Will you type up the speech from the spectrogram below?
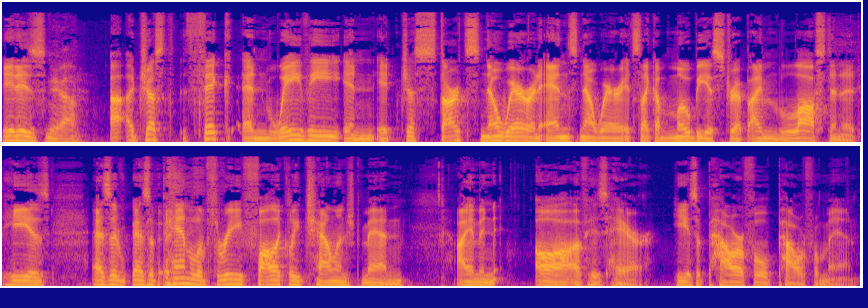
It is yeah. uh, just thick and wavy, and it just starts nowhere and ends nowhere. It's like a Mobius strip. I'm lost in it. He is as a as a panel of three follically challenged men. I am in awe of his hair. He is a powerful, powerful man.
